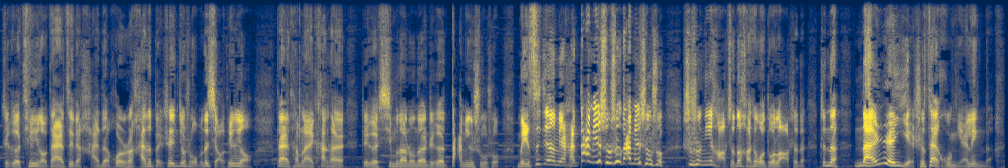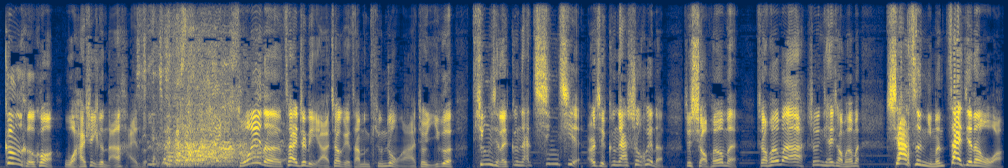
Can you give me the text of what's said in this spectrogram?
这个听友带着自己的孩子，或者说孩子本身就是我们的小听友，带着他们来看看这个心目当中的这个大明叔叔。每次见到面喊大明叔叔，大明叔叔，叔叔你好，整的好像我多老似的。真的，男人也是在乎年龄的，更何况我还是一个男孩子。所以呢，在这里啊，交给咱们听众啊，就一个听起来更加亲切，而且更加社会的，就小朋友们。小朋友们啊，收音前小朋友们，下次你们再见到我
